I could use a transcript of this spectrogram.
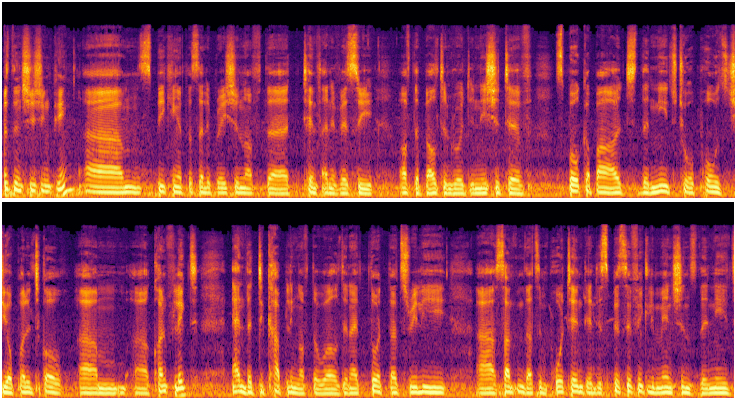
President Xi Jinping, um, speaking at the celebration of the 10th anniversary of the Belt and Road Initiative, spoke about the need to oppose geopolitical um, uh, conflict and the decoupling of the world. And I thought that's really uh, something that's important, and it specifically mentions the need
